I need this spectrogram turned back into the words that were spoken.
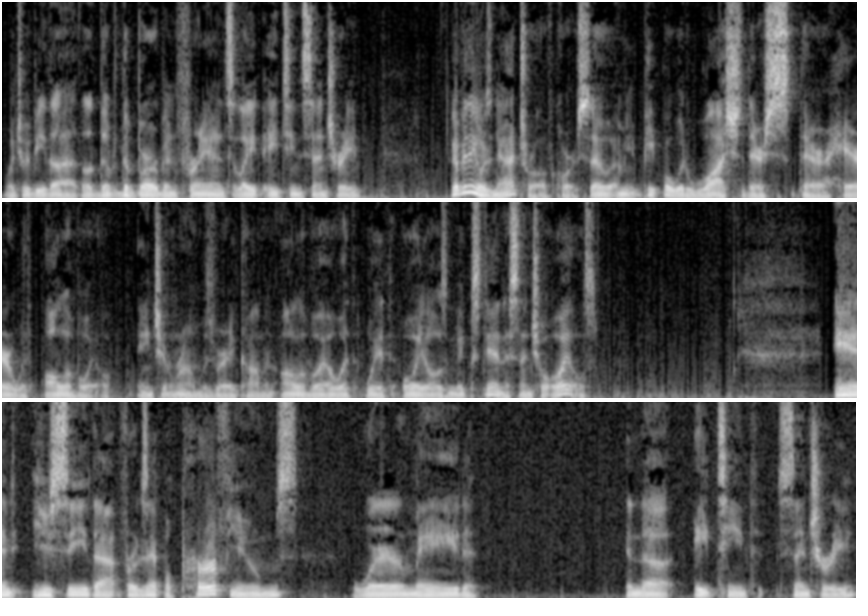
which would be the, the the bourbon France, late 18th century. Everything was natural, of course. So I mean, people would wash their their hair with olive oil. Ancient Rome was very common. Olive oil with with oils mixed in, essential oils. And you see that, for example, perfumes were made in the 18th century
